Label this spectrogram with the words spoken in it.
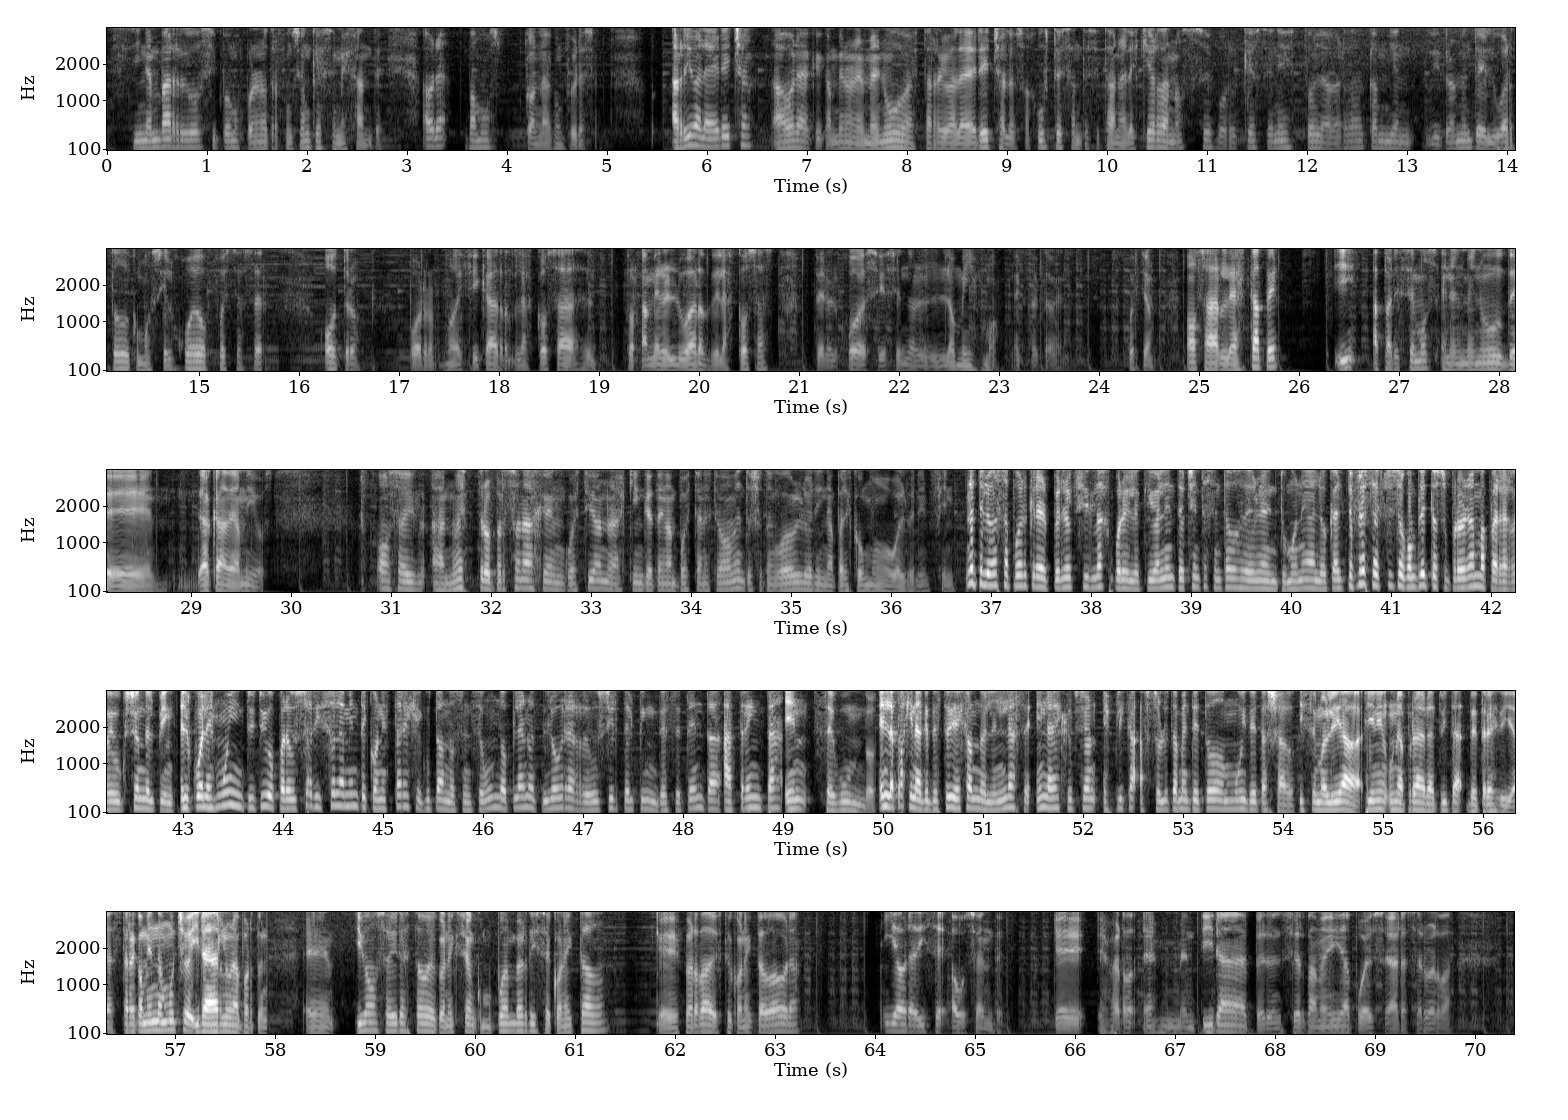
sin embargo, sí podemos poner otra función que es semejante. Ahora vamos con la configuración. Arriba a la derecha, ahora que cambiaron el menú, está arriba a la derecha, los ajustes antes estaban a la izquierda, no sé por qué hacen esto, la verdad cambian literalmente el lugar todo como si el juego fuese a ser otro por modificar las cosas, por cambiar el lugar de las cosas, pero el juego sigue siendo lo mismo, exactamente. Cuestión, vamos a darle a escape y aparecemos en el menú de, de acá de amigos. Vamos a ir a nuestro personaje en cuestión, a la skin que tengan puesta en este momento. Yo tengo Wolverine, aparezco como Wolverine, en fin. No te lo vas a poder creer, pero Exit por el equivalente a 80 centavos de dólar en tu moneda local te ofrece acceso completo a su programa para reducción del ping, el cual es muy intuitivo para usar y solamente con estar ejecutándose en segundo plano logra reducirte el ping de 70 a 30 en segundo. En la página que te estoy dejando el enlace en la descripción explica absolutamente todo muy detallado. Y se me olvidaba, tiene una prueba gratuita de 3 días. Te recomiendo mucho ir a darle una oportunidad. Eh, y vamos a ir a estado de conexión. Como pueden ver dice conectado, que es verdad, estoy conectado ahora. Y ahora dice ausente, que es verdad, es mentira, pero en cierta medida puede llegar a ser verdad.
